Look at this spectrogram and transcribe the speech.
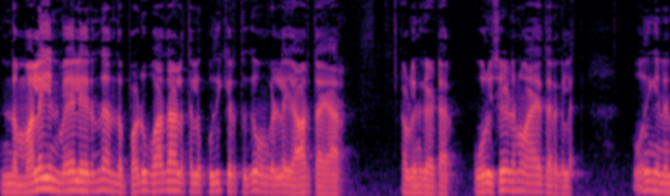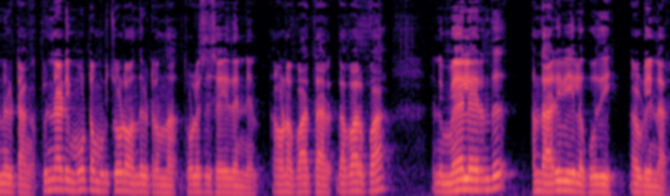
இந்த மலையின் மேலே இருந்து அந்த படுபாதாளத்தில் குதிக்கிறதுக்கு உங்களில் யார் தயார்? அப்படின்னு கேட்டார். ஒரு சீடனும் ஆய திறக்கலை. ஒதுங்கி நின்றுக்கிட்டாங்க பின்னாடி மூட்டை முடிச்சோடு வந்துக்கிட்டு இருந்தான் துளசி சைதன்யன். அவனை பார்த்தார். தப்பாருப்பா நீ மேலே இருந்து அந்த அருவியில் குதி அப்படின்னார்.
